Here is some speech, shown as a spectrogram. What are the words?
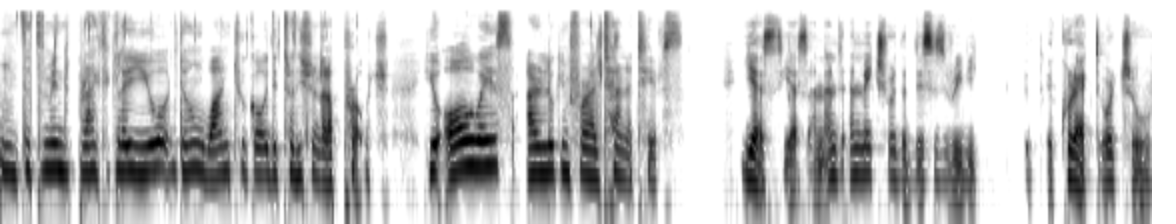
Mm, that means practically you don't want to go the traditional approach you always are looking for alternatives. Yes yes and and, and make sure that this is really correct or true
